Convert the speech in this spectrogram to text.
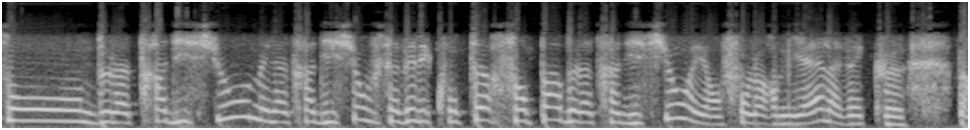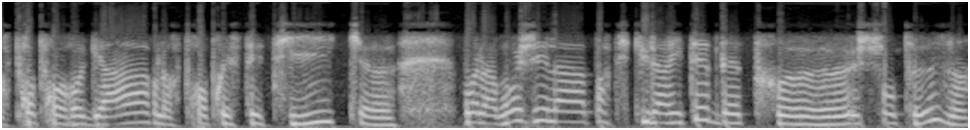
sont de la tradition, mais la tradition, vous savez, les conteurs s'emparent de la tradition et en font leur miel avec euh, leur propre regard, leur propre esthétique. Euh, voilà, moi j'ai la particularité d'être euh, chanteuse,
